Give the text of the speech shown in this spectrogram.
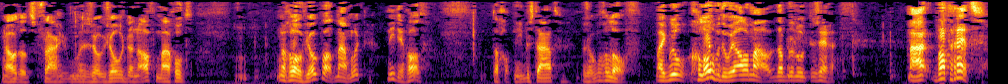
Nou, dat vraag ik me sowieso dan af, maar goed. Dan geloof je ook wat, namelijk niet in God. Dat God niet bestaat, dat is ook een geloof. Maar ik bedoel, geloven doe je allemaal, dat bedoel ik te zeggen. Maar wat redt?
